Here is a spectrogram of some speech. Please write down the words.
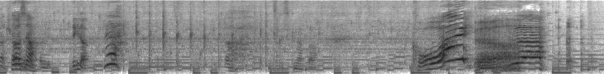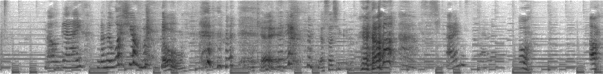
が痛いよ。っしゃ。できた？美しくなった。怖い。うわ。Guys I'm gonna wash your face Oh Okay 優しく I'm sad. おあ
